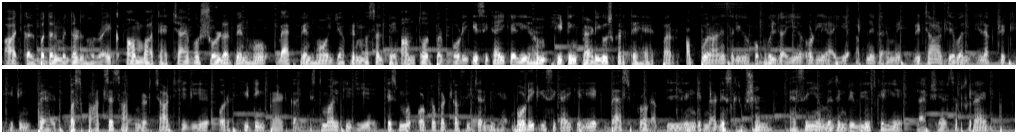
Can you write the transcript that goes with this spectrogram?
आजकल बदल में दर्द होना एक आम बात है, चाहे वो शोल्डर पेन हो, बैक पेन हो या फिर मसल पेन। आमतौर पर बॉडी की सिकाई के लिए हम हीटिंग पैड यूज़ करते हैं, पर अब पुराने तरीकों को भूल जाइए और ले आइए अपने घर में रिचार्जेबल इलेक्ट्रिक हीटिंग पैड। बस पाँच से सात मिनट चार्ज कीजिए और हीटिंग पैड का इस्तेमाल कीजिए। इसमें ऑटो कट का फीचर भी है। बॉडी की सिकाई के लिए एक best product. Link in the description. ऐसे ही अमेजिंग रिव्यूज़ के लिए लाइक शेयर सब्सक्राइब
